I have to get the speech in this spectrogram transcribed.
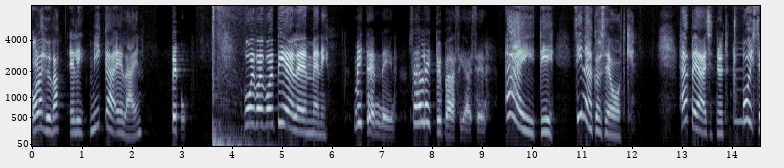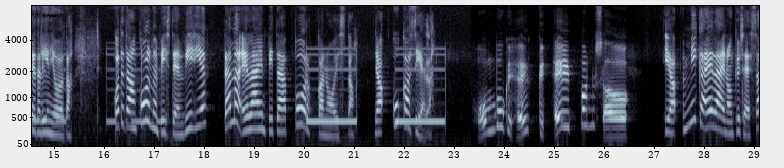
Ole hyvä, eli mikä eläin? Tipu. Voi voi voi, pieleen meni. Miten niin? Sehän liittyy pääsiäiseen. Äiti, sinäkö se ootkin? Häpeäisit nyt pois sieltä linjoilta. Otetaan kolmen pisteen vihje. Tämä eläin pitää porkkanoista. Ja kuka siellä? Hombuki Heikki, heippansaa. Ja mikä eläin on kyseessä?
